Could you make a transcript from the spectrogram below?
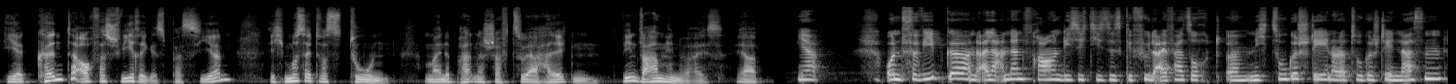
hier könnte auch was Schwieriges passieren. Ich muss etwas tun, um meine Partnerschaft zu erhalten. Wie ein Warnhinweis, ja. Ja. Und für Wiebke und alle anderen Frauen, die sich dieses Gefühl Eifersucht ähm, nicht zugestehen oder zugestehen lassen,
